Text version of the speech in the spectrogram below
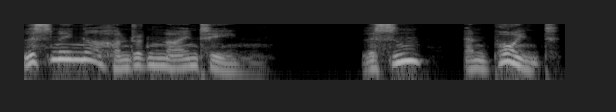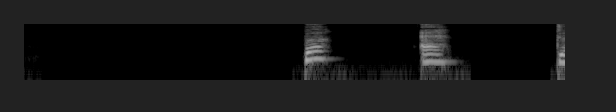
Listening 119. Listen and point. B e d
